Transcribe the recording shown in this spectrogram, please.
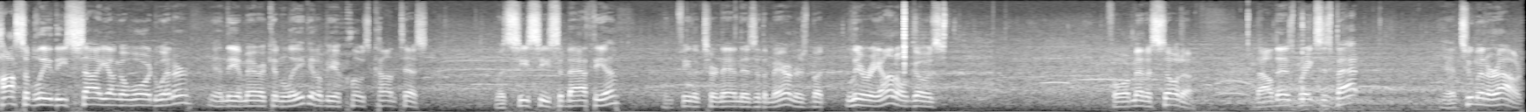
possibly the Cy Young Award winner in the American League. It'll be a close contest with CC Sabathia and Felix Hernandez of the Mariners. But Liriano goes for Minnesota. Valdez breaks his bat. And two men are out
